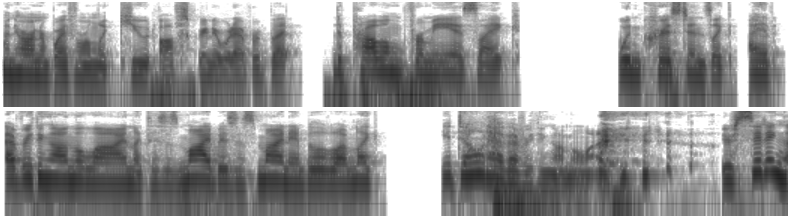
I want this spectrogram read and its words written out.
and her and her boyfriend were like cute off screen or whatever but the problem for me is like when kristin's like i have everything on the line like this is my business my name blah blah blah i'm like you don't have everything on the line you're sitting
